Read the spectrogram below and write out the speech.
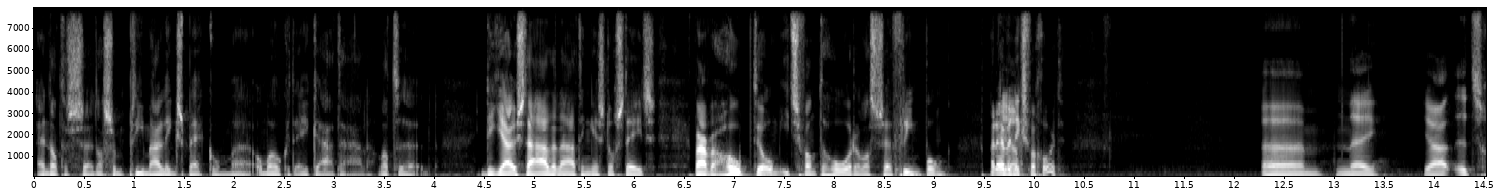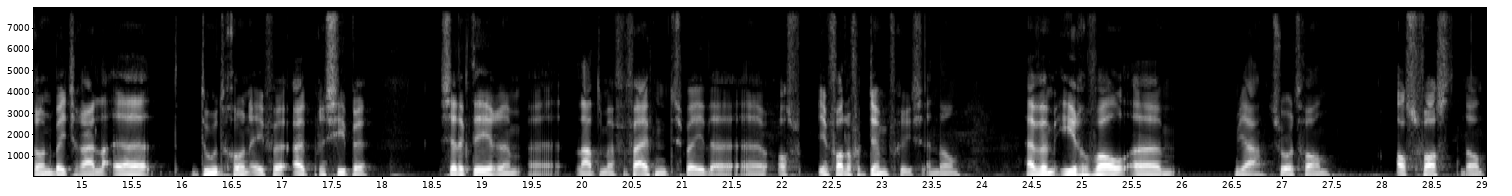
En dat is, dat is een prima linksback om, om ook het EK te halen. Wat de juiste aderlating is nog steeds. Waar we hoopten om iets van te horen was uh, Friempong. Maar daar hebben we niks van gehoord. Um, nee. Ja, het is gewoon een beetje raar doe het gewoon even uit principe. Selecteer hem. Uh, laat hem even vijf minuten spelen uh, als invallen voor Dumfries. En dan hebben we hem in ieder geval, um, ja, soort van als vast. Dan,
